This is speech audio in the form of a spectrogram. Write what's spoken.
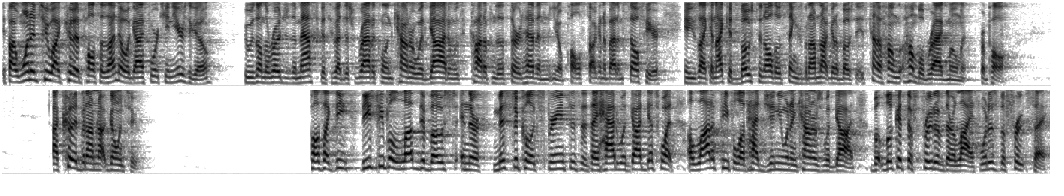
if I wanted to, I could. Paul says, I know a guy 14 years ago who was on the road to Damascus who had this radical encounter with God and was caught up into the third heaven. You know, Paul's talking about himself here. And he's like, and I could boast in all those things, but I'm not going to boast. It's kind of hum- humble brag moment from Paul. I could, but I'm not going to. Paul's like, the, these people love to boast in their mystical experiences that they had with God. Guess what? A lot of people have had genuine encounters with God, but look at the fruit of their life. What does the fruit say?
